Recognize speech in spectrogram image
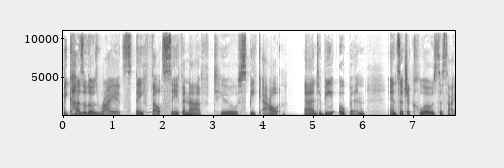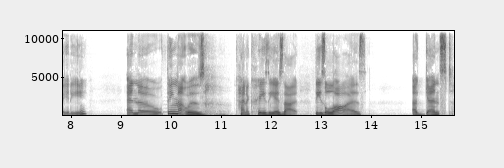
because of those riots, they felt safe enough to speak out and to be open in such a closed society. And the thing that was kind of crazy is that these laws against,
